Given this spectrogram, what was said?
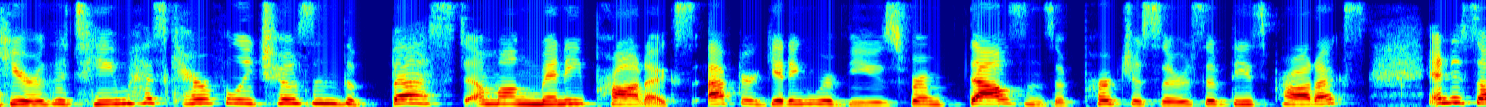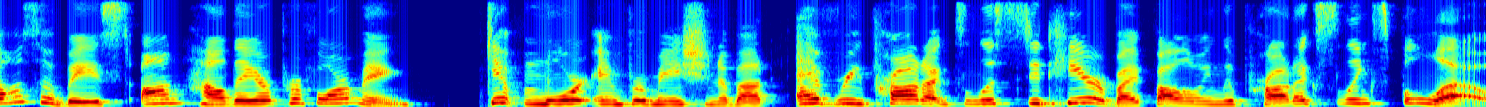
Here, the team has carefully chosen the best among many products after getting reviews from thousands of purchasers of these products, and is also based on how they are performing. Get more information about every product listed here by following the products links below.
